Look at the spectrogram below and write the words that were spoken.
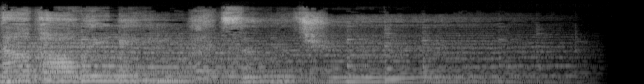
哪怕为你。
